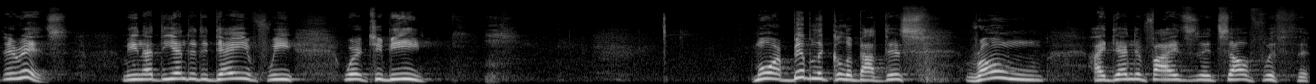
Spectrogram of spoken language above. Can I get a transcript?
There is. I mean, at the end of the day, if we were to be more biblical about this, Rome identifies itself with the,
